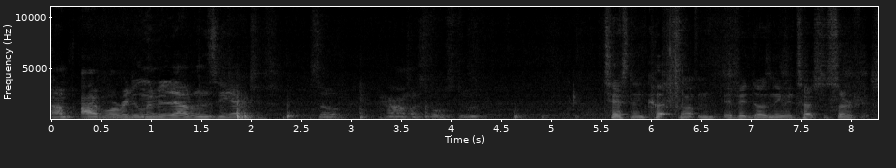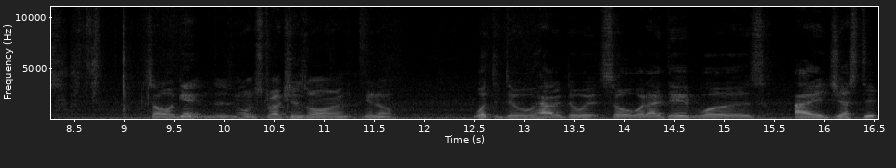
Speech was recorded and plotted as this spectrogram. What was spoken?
I'm, I've already limited out on the z-axis. So how am I supposed to test and cut something if it doesn't even touch the surface? So again, there's no instructions on, you know, what to do, how to do it. So what I did was I adjusted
